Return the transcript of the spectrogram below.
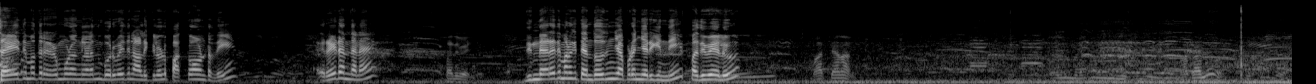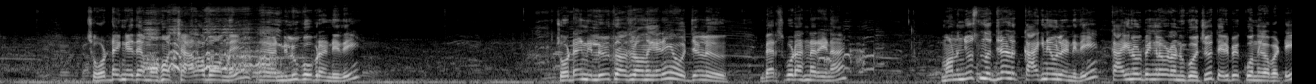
సైజ్ అయితే మాత్రం ఇరవై మూడు ఉంది. బరువు అయితే నాలుగు కిలోలు పక్కా ఉంటుంది. రేట్ ఎంతనే? పదివేలు. దీని ధర అయితే మనకి టెన్ థౌసండ్ చెప్పడం జరిగింది. పదివేలు. చూడడానికి అయితే మొహం చాలా బాగుంది. నిలువు అండి ఇది. చూడడానికి నిలువు క్రాస్లో ఉంది కానీ ఒరిజినల్ బెర్స్ కూడా అంటున్నారు ఈయన. మనం చూస్తున్న ఒరిజినల్ కాకినేవులు అండి ఇది. కాకినేవులు పింగళ కూడా అనుకోవచ్చు తెలిపి ఎక్కువ ఉంది కాబట్టి.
